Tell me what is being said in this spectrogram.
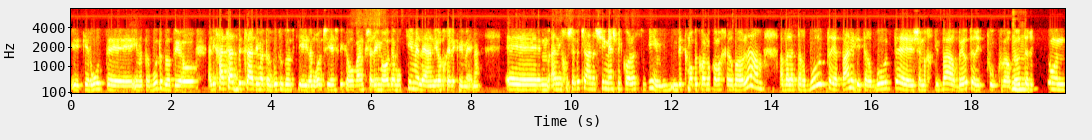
היכרות אה, עם התרבות הזאת, או הליכה צד בצד עם התרבות הזאת, כי למרות שיש לי כמובן קשרים מאוד עמוקים אליה, אני לא חלק ממנה. אה, אני חושבת שאנשים יש מכל הסוגים, כמו בכל מקום אחר בעולם, אבל התרבות היפנית היא תרבות שמכתיבה הרבה יותר איפוק והרבה mm-hmm. יותר איתון.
